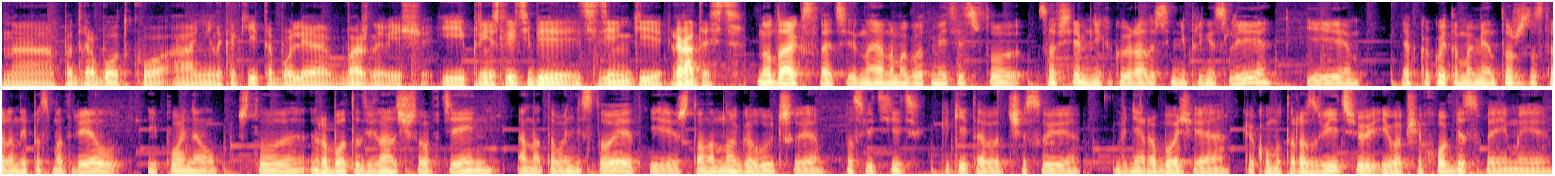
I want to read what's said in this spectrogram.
на подработку, а не на какие-то более важные вещи. И принесли тебе эти деньги радость. Ну да, кстати, наверное, могу отметить, что совсем никакой радости не принесли. И я в какой-то момент тоже со стороны посмотрел и понял, что работа 12 часов в день, она того не стоит, и что намного лучше посвятить какие-то вот часы вне рабочие какому-то развитию и вообще хобби своим, и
